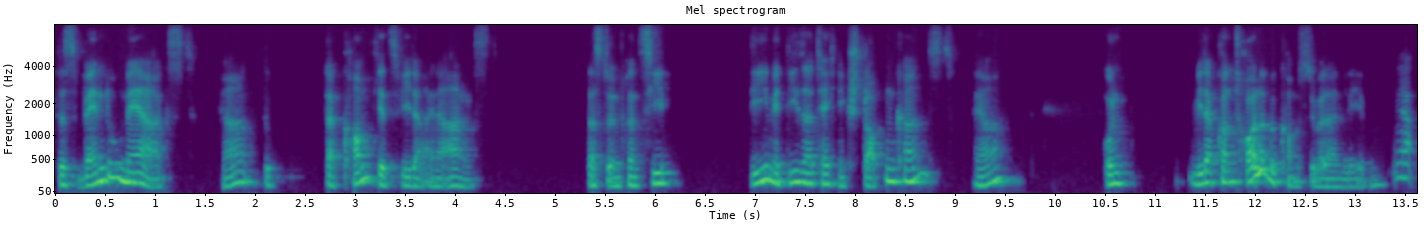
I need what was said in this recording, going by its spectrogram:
dass wenn du merkst, ja, du, da kommt jetzt wieder eine Angst, dass du im Prinzip die mit dieser Technik stoppen kannst, ja, und wieder Kontrolle bekommst über dein Leben. Ja.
